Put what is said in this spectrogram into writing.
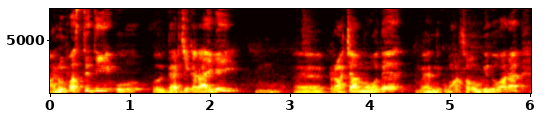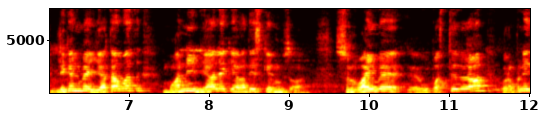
अनुपस्थिति दर्ज कराई गई। प्राचार्य महोदय महेंद्र कुमार साहू के द्वारा लेकिन मैं यथावत माननीय न्यायालय के आदेश के अनुसार सुनवाई में उपस्थित रहा और अपने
